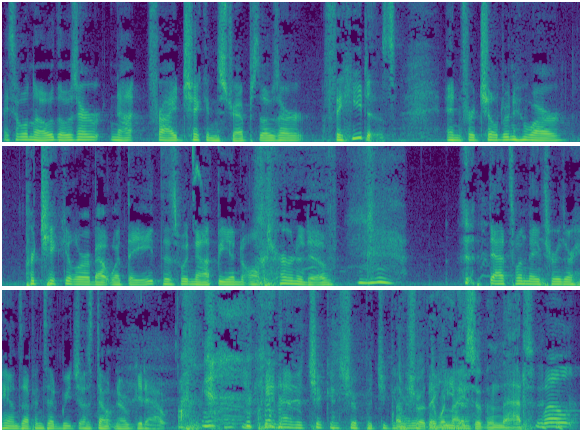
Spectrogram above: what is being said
I said, "Well, no, those are not fried chicken strips; those are fajitas." And for children who are particular about what they eat, this would not be an alternative. That's when they threw their hands up and said, "We just don't know. Get out." You can't have a chicken strip, but you can. I'm have sure a they were fajita. nicer than that. Well,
